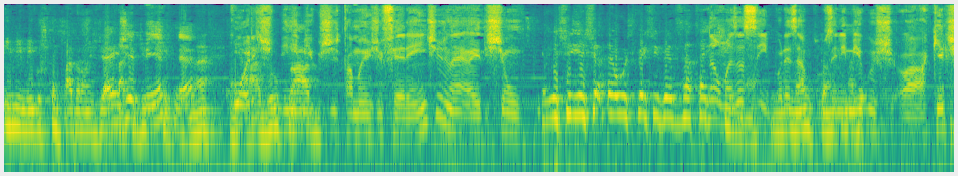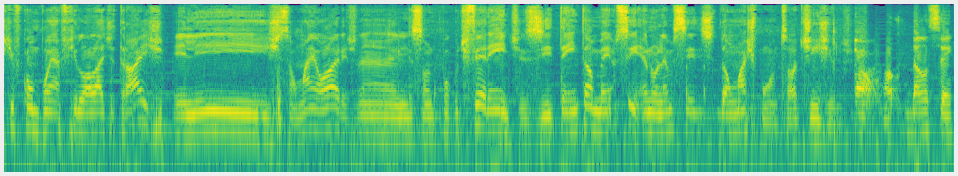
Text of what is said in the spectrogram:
Inimigos com padrões de É ataque RGB, distintos, né? né? Cores, inimigos de tamanhos diferentes, né? Eles tinham. Esse, esse até o Space Invaders até Não, tinha, mas assim, por Não exemplo, os inimigos, aqueles que compõem a fila lá de trás, eles são maiores, né? Eles são um pouco diferentes. E tem também, assim, eu não lembro se eles dão mais pontos ao atingi-los. Não, um 100.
